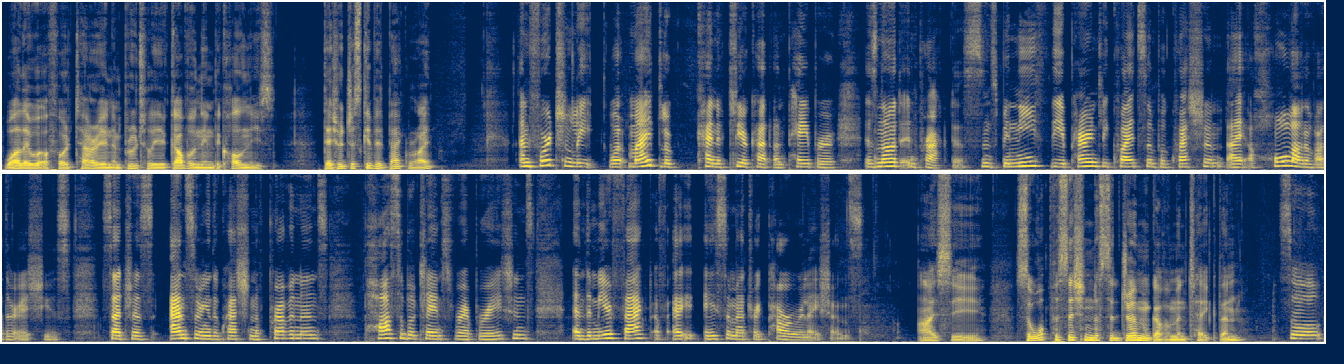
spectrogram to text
while they were authoritarian and brutally governing the colonies, they should just give it back, right? Unfortunately, what might look kind of clear cut on paper is not in practice, since beneath the apparently quite simple question lie a whole lot of other issues, such as answering the question of provenance, possible claims for reparations, and the mere fact of asymmetric power relations. I see. So, what position does the German government take then? So,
